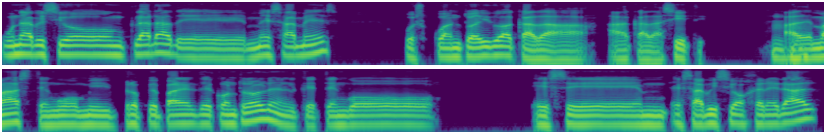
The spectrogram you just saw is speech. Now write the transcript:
una visión clara de mes a mes, pues cuánto ha ido a cada, a cada sitio. Además, tengo mi propio panel de control en el que tengo ese, esa visión general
